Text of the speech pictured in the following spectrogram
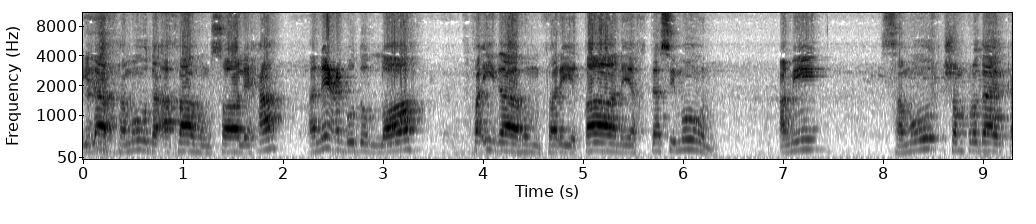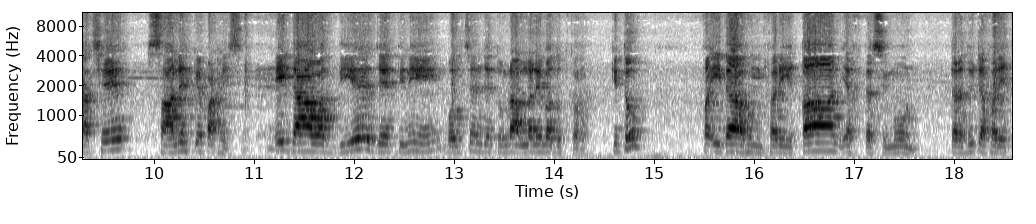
ইলা আমি সামুদ সম্প্রদায়ের কাছে সালেহকে পাঠাইছে। এই দাওয়াত দিয়ে যে তিনি বলছেন যে তোমরা আল্লাহর ইবাদত করো। কিন্তু তারা দুইটা ফারিক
